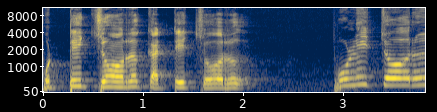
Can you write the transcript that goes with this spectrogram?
பொட்டிச்சோறு கட்டிச்சோறு புளிச்சோறு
